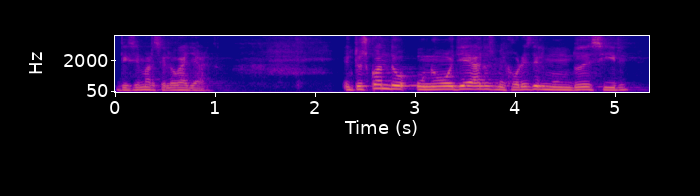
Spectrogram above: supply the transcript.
dice Marcelo Gallardo. Entonces, cuando uno oye a los mejores del mundo decir,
